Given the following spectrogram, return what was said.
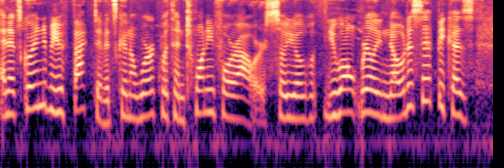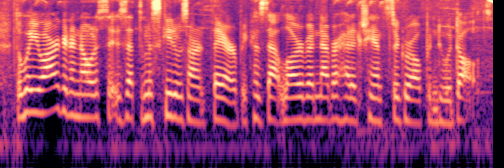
and it's going to be effective. It's going to work within 24 hours, so you'll, you won't really notice it because the way you are going to notice it is that the mosquitoes aren't there because that larva never had a chance to grow up into adults.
